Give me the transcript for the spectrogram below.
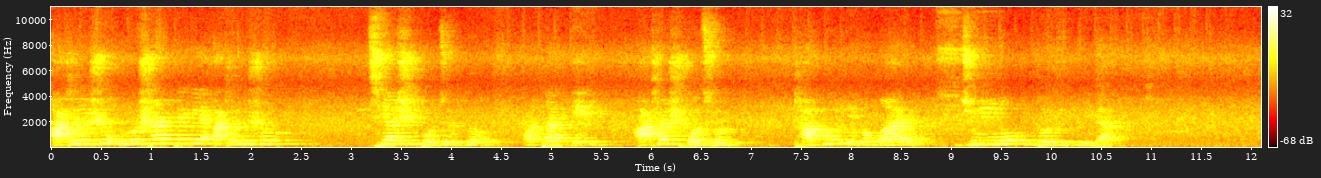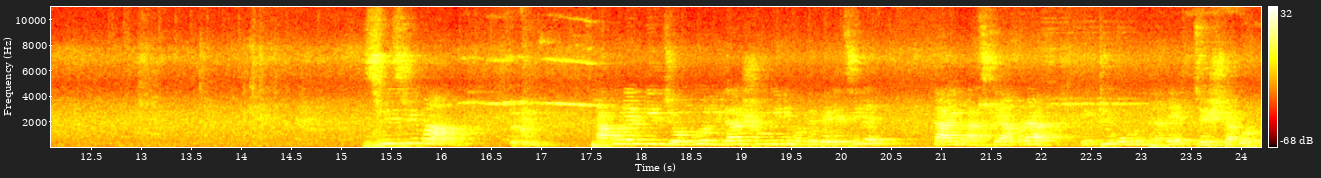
আঠেরোশো উনষাট থেকে আঠেরোশো ছিয়াশি পর্যন্ত, অর্থাৎ এই আঠাশ বছর ঠাকুর এবং মায়ের যুগ্ম দৈহিক লীলা। শ্রী শ্রীমা ঠাকুরের কি যোগ্য লীলার সঙ্গিনী হতে পেরেছিলেন? তাই আজকে আমরা একটু অনুধানের চেষ্টা করব।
